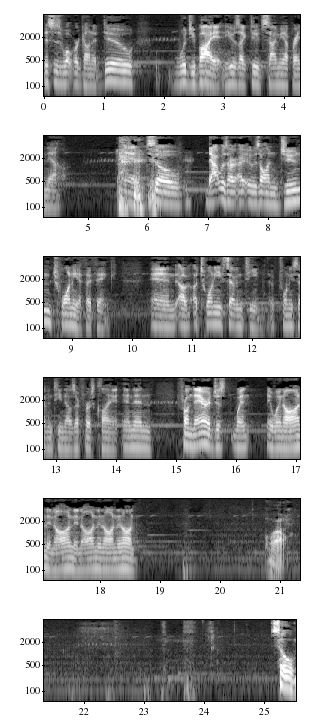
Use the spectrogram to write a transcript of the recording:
This is what we're gonna do. Would you buy it?" And he was like, "Dude, sign me up right now." And so that was our. It was on June twentieth, I think, and of, of 2017 of 2017. That was our first client, and then from there it just went. It went on and on and on and on and on. Wow. So,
